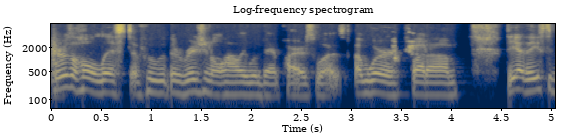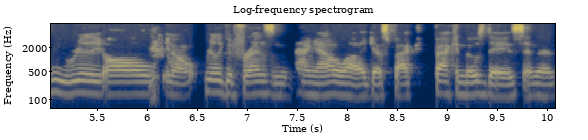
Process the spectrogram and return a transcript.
there was a whole list of who the original Hollywood vampires was uh, were, but um, yeah, they used to be really all you know really good friends and hang out a lot. I guess back back in those days, and then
